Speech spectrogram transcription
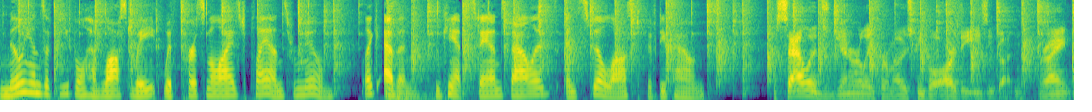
Millions of people have lost weight with personalized plans from Noom, like Evan, who can't stand salads and still lost 50 pounds. Salads, generally, for most people, are the easy button, right?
